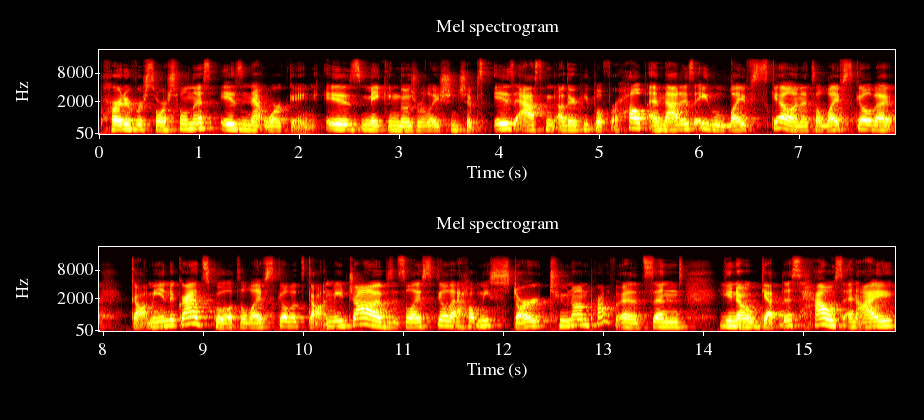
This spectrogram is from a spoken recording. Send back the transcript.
part of resourcefulness is networking, is making those relationships, is asking other people for help. And that is a life skill. And it's a life skill that got me into grad school. It's a life skill that's gotten me jobs. It's a life skill that helped me start two nonprofits and, you know, get this house. And I,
